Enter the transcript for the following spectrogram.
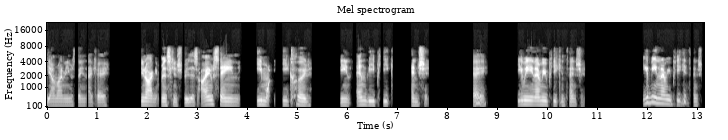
MVP. I'm not even saying that. Okay, do not misconstrue this. I am saying he might, he could be an MVP contention. Okay, he could be an MVP contention. He could be an MVP contention,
